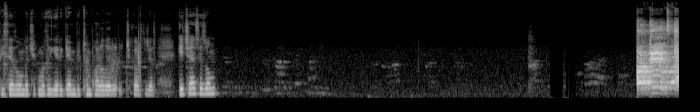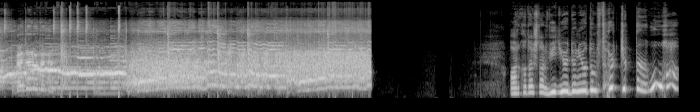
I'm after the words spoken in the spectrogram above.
Bir sezonda çıkması gereken bütün paraları çıkartacağız. Geçen sezon arkadaşlar videoya dönüyordum. Search çıktı. Oha!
